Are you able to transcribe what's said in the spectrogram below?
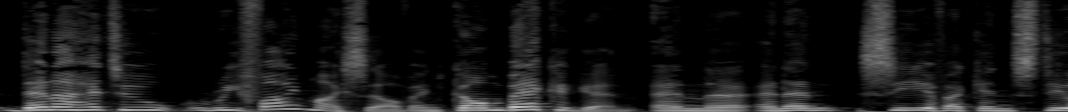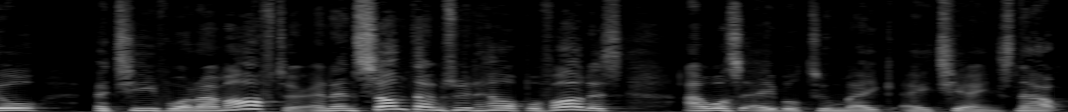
then I had to refine myself and come back again, and uh, and then see if I can still achieve what I'm after. And then sometimes, with help of others, I was able to make a change. Now,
